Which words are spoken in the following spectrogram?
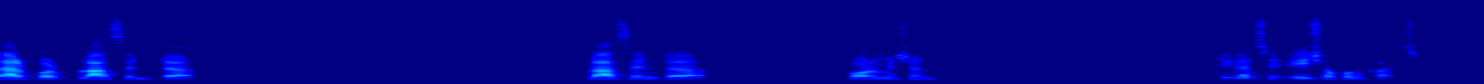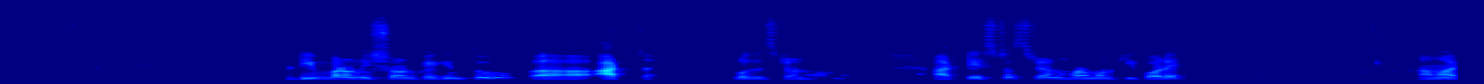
তারপর প্লাসেন্টা প্লাসেন্টা ফরমেশন ঠিক আছে? এই সকল কাজ। ডিম্বাণু নিঃসরণকে কিন্তু আটকায় প্রোজেস্টেরন হরমোন আর টেস্টোস্টেরন হরমোন কি করে? আমার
